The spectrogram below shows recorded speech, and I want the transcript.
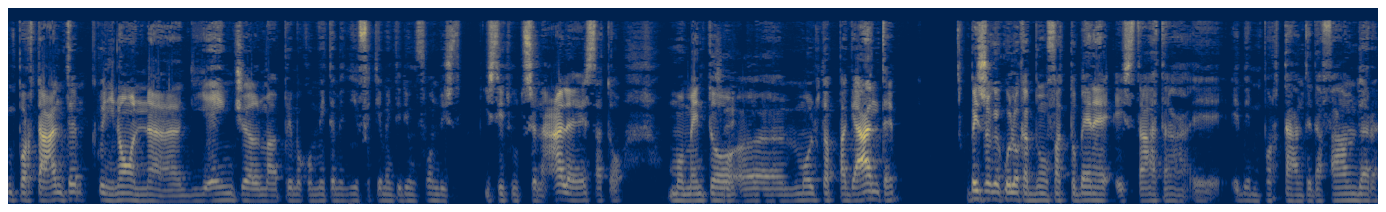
importante, quindi non uh, di Angel, ma il primo commitment di, effettivamente di un fondo ist- istituzionale, è stato un momento sì. uh, molto appagante. Penso che quello che abbiamo fatto bene è stata eh, ed è importante da founder,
